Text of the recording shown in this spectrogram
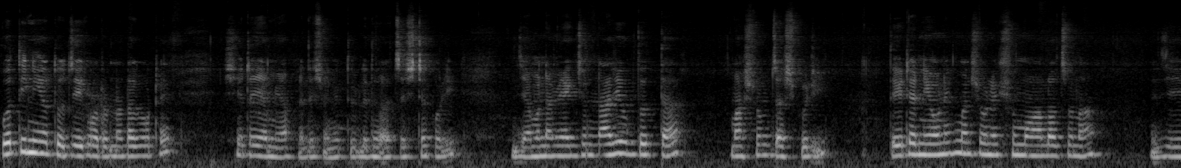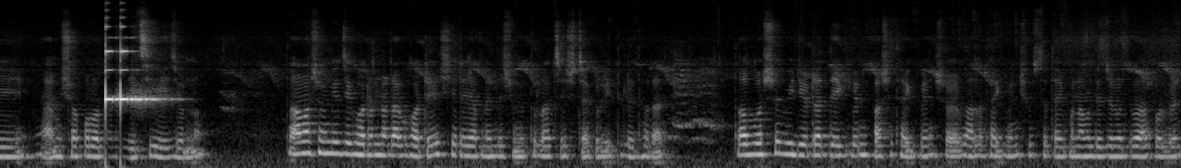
প্রতিনিয়ত যে ঘটনাটা ঘটে, সেটাই আমি আপনাদের সঙ্গে তুলে ধরার চেষ্টা করি। যেমন আমি একজন নারী উদ্যোক্তা, মাশরুম চাষ করি। তো এটা নিয়ে অনেক মানুষ অনেক সময় আলোচনা যে আমি সফলতা পেয়েছি এই জন্য। তো আমার সঙ্গে যে ঘটনাটা ঘটে, সেটাই আপনাদের সঙ্গে তোলার চেষ্টা করি, তুলে ধরার। তো অবশ্যই ভিডিওটা দেখবেন, পাশে থাকবেন, সবাই ভালো থাকবেন, সুস্থ থাকবেন, আমাদের জন্য দোয়া করবেন।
